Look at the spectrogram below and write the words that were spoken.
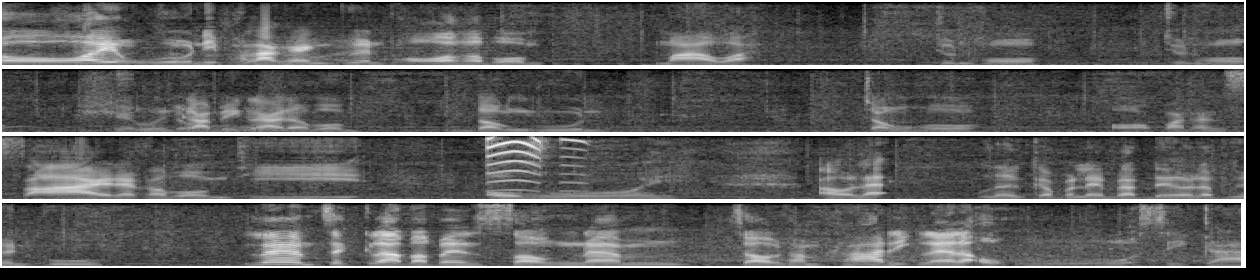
ร้อยโอ้โหวันนี้พลังแห่งเพื่อนพ้องครับผม มาว่ะ จุนโฮ จุนโฮสวนกลับอีกแล้วครับผม ดองวูนจองโฮออกมาทางซ้ายนะครับผมที่ โอ้โหเอาละเริ่มกลับมาเล่นแบบเดิมแล้วเพื่อนกู เริ่มจะกลับมาเป็นซองนำจอมทำพลาดอีกแล้วแล้วโอ้โหซีก้า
